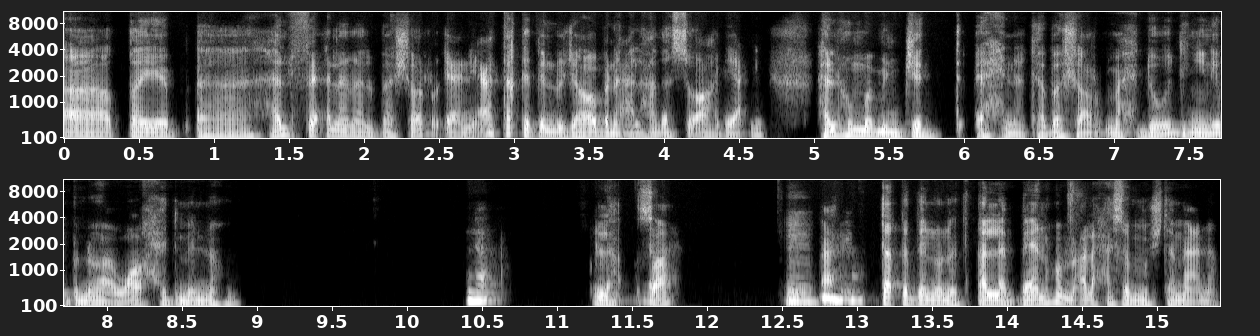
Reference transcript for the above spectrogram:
آه طيب آه هل فعلا البشر يعني أعتقد إنه جاوبنا على هذا السؤال يعني هل هم من جد إحنا كبشر محدودين بنوع واحد منهم؟ لا لا صح؟ إيه، مم. أعتقد إنه نتقلب بينهم على حسب مجتمعنا.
